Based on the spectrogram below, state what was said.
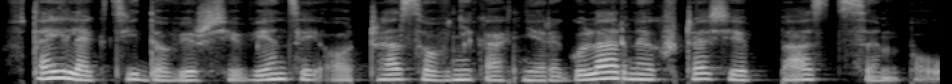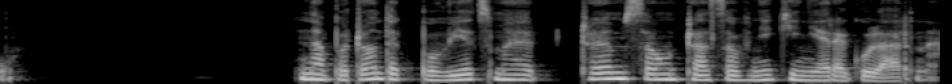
W tej lekcji dowiesz się więcej o czasownikach nieregularnych w czasie past simple. Na początek powiedzmy, czym są czasowniki nieregularne.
